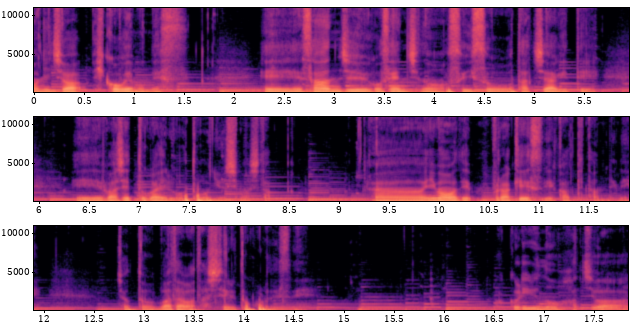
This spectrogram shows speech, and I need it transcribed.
こんにちは彦上門です、えー、35センチの水槽を立ち上げて、えー、バジェットガイルを投入しました。あ今までプラケースで飼ってたんでねちょっとバタバタしてるところですね。アクリルの鉢は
